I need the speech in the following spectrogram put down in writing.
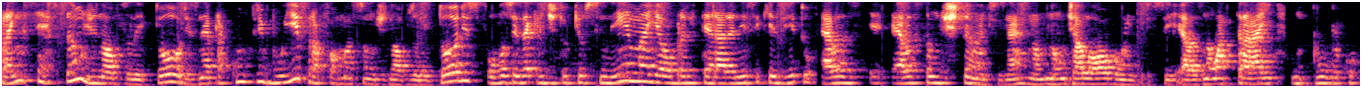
a inserção de novos leitores, né, para contribuir para a formação de novos leitores? Ou vocês acreditam que o cinema e a obra literária literária nesse quesito, elas elas estão distantes, né? Não, não dialogam entre si, elas não atraem um público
